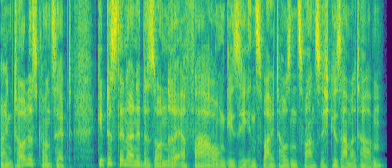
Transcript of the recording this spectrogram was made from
Ein tolles Konzept. Gibt es denn eine besondere Erfahrung, die Sie in 2020 gesammelt haben?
